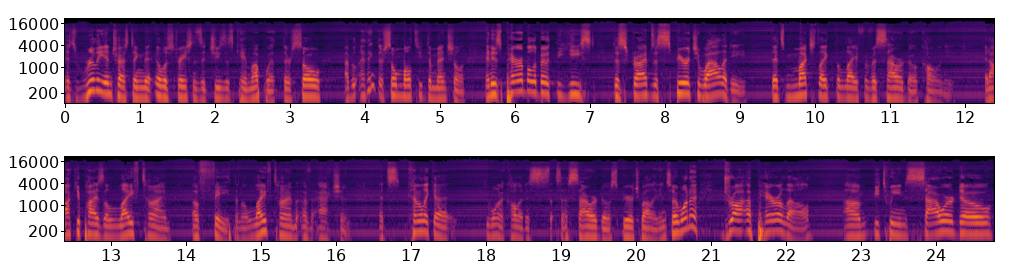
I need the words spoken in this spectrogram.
it's really interesting the illustrations that Jesus came up with. They're so, I think they're so multidimensional. And his parable about the yeast describes a spirituality that's much like the life of a sourdough colony. It occupies a lifetime of faith and a lifetime of action. It's kind of like a, you want to call it a, a sourdough spirituality. And so I want to draw a parallel um, between sourdough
